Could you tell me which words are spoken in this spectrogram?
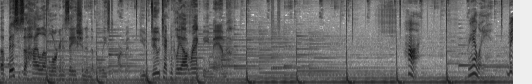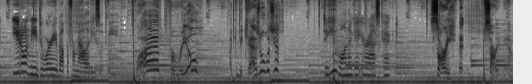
Abyss is a high-level organization in the police department. You do technically outrank me, ma'am. Huh. Really? But you don't need to worry about the formalities with me. What? For real? I can be casual with you? Do you want to get your ass kicked? Sorry. Uh, sorry, ma'am.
